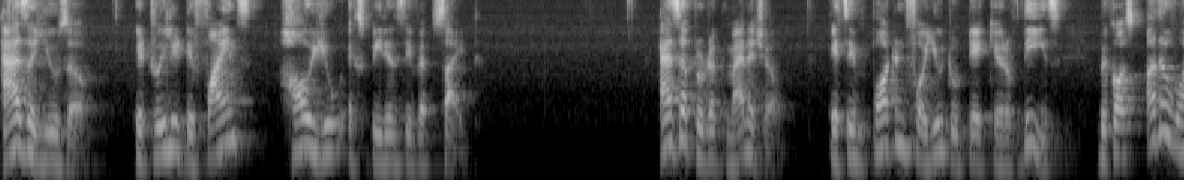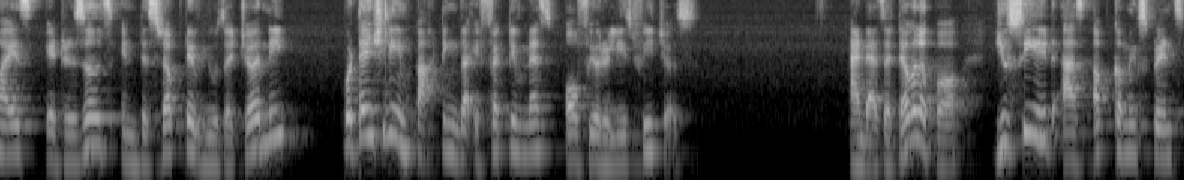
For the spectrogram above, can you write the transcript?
As a user, it really defines how you experience the website. As a product manager, it's important for you to take care of these because otherwise it results in disruptive user journey, potentially impacting the effectiveness of your released features. And as a developer, you see it as upcoming sprints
